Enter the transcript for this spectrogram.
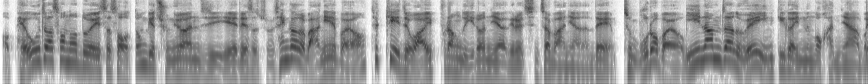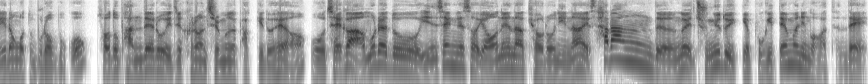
어, 배우자 선호도에 있어서 어떤 게 중요한지에 대해서 좀 생각을 많이 해봐요. 특히 이제 와이프랑도 이런 이야기를 진짜 많이 하는데 좀 물어봐요. 이 남자는 왜 인기가 있는 것 같냐? 뭐 이런 것도 물어보고 저도 반대로 이제 그런 질문을 받기도 해요. 뭐 제가 아무래도 인생에서 연애나 결혼이나 사랑 등을 중요도 있게 보기 때문인 것 같은데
